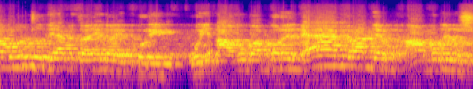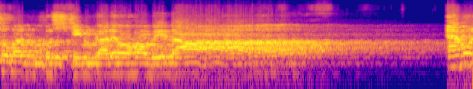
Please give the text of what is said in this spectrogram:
আমল যদি এক জায়গায় করি, ওই আবু বকরের এক রাতের আমলের সমান পশ্চিম কালেও হবে না। এমন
